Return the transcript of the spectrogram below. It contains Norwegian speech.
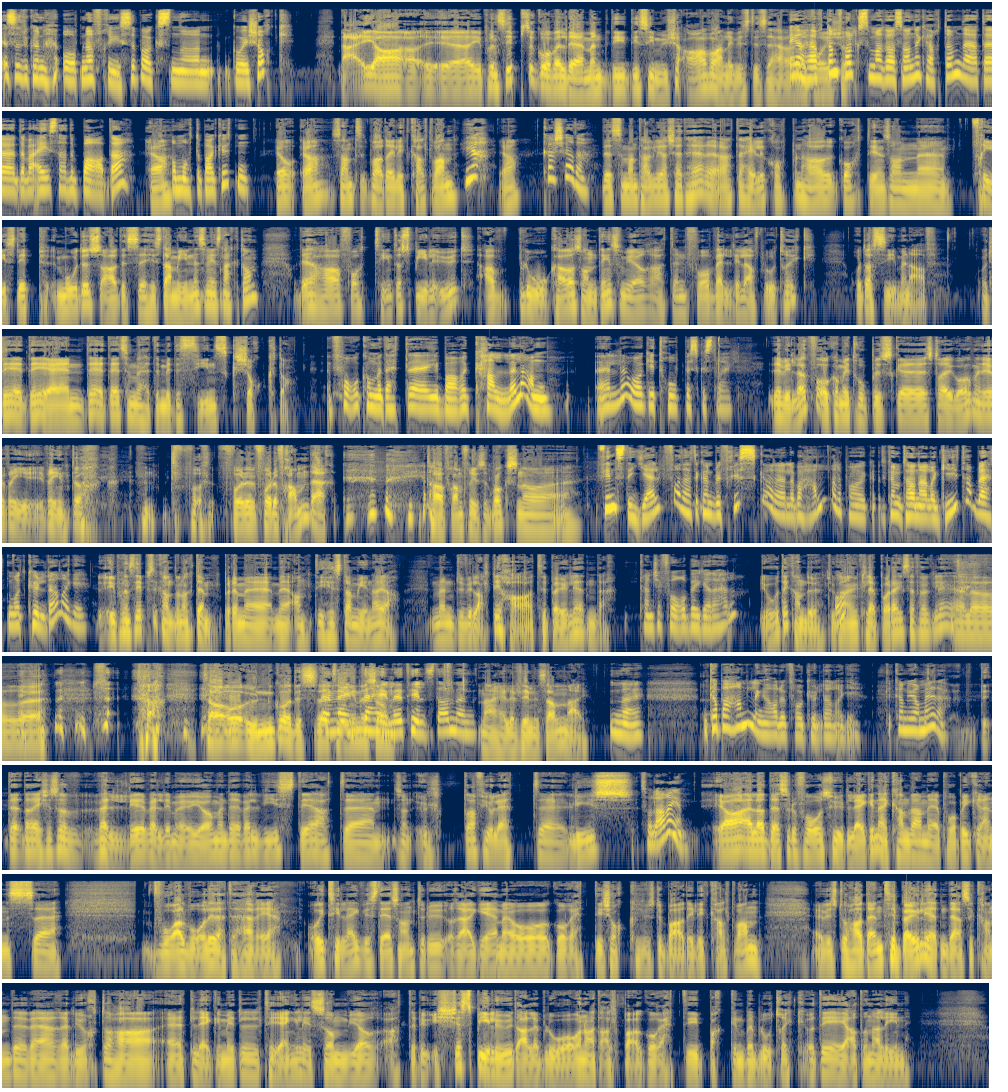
Så du kan åpne fryseboksen og gå i sjokk? Nei, ja, i prinsipp så går vel det, men de, de sier jo ikke av vanligvis, disse her. Jeg har hørt om folk som hadde vært sånn, jeg hørte om det, at det, det var ei som hadde bada Ja. og måtte på akutten. Jo, ja, sant. Bada i litt kaldt vann. Ja, Ja. hva skjer da? Det som antagelig har skjedd her, er at hele kroppen har gått i en sånn eh, frislipp-modus av disse histaminene som vi snakket om. Det har fått ting til å spile ut av blodkar og sånne ting, som gjør at en får veldig lavt blodtrykk, og da simer en av. Og det, det, er en, det er det som heter medisinsk sjokk, da. Forekommer dette i bare kalde land, eller òg i tropiske strøk? Det vil nok forekomme i tropiske strøk òg, men det er jo vri- vrient å få, få, det, få det fram der. Ta fram fryseboksen og eh, Fins det hjelp for dette? Kan du bli frisk av det, eller behandle det på Kan du ta en allergitablett mot kuldeallergi? I prinsipp så kan du nok dempe det med, med antihistaminer, ja. Men du vil alltid ha tilbøyeligheten der. Kan ikke forebygge det heller? Jo, det kan du. Du kan kle på deg, selvfølgelig, eller uh, ta, ta og unngå disse tingene som tilstanden. Nei, hele tilstanden, nei. Nei. Hva behandling har du for kuldeallergi? Hva kan du gjøre med det? Det, det, det er ikke så veldig, veldig mye å gjøre, men det er vel vist det at eh, sånn ultrafiolett eh, lys Solarium? Ja, eller det som du får hos hudlegene, kan være med på å begrense hvor alvorlig dette her er. Og i tillegg, hvis det er sånn at du reagerer med å gå rett i sjokk hvis du bader i litt kaldt vann, eh, hvis du har den tilbøyeligheten der, så kan det være lurt å ha et legemiddel tilgjengelig som gjør at du ikke spiler ut alle blodårene, og at alt bare går rett i bakken med blodtrykk, og det er adrenalin.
